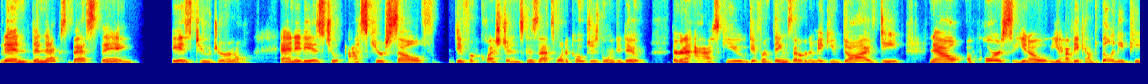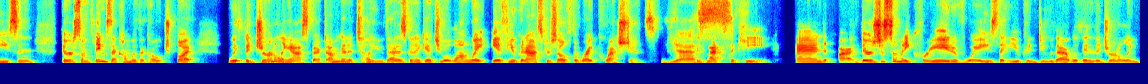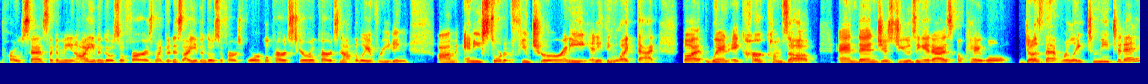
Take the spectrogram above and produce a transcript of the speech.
Then the next best thing is to journal and it is to ask yourself different questions because that's what a coach is going to do. They're going to ask you different things that are going to make you dive deep. Now, of course, you know, you have the accountability piece and there are some things that come with a coach, but with the journaling aspect, I'm going to tell you that is going to get you a long way if you can ask yourself the right questions. Yes. Because that's the key. And uh, there's just so many creative ways that you can do that within the journaling process. Like, I mean, I even go so far as my goodness, I even go so far as oracle cards, tarot cards, not in the way of reading um, any sort of future or any anything like that. But when a card comes up, and then just using it as, okay, well, does that relate to me today?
